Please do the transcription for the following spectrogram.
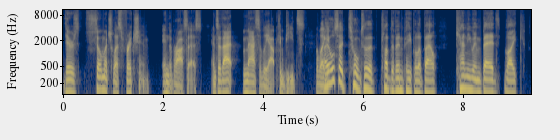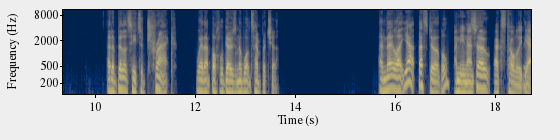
there's so much less friction in the process, and so that massively outcompetes. the I also talked to the Club Divin people about can you embed like an ability to track where that bottle goes and at what temperature? And they're like, yeah, that's doable. I mean, that's so that's totally yeah.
